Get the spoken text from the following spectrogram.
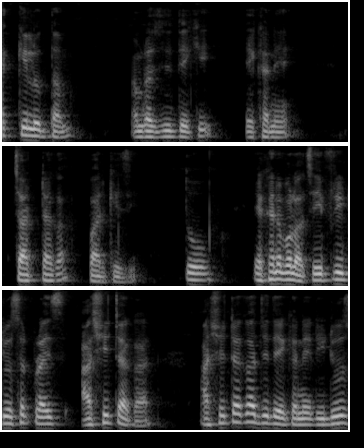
এক কিলোর দাম আমরা যদি দেখি, এখানে চার টাকা পার কেজি। তো এখানে বলা আছে ইফ রিডিউসের প্রাইস আশি টাকা আশি টাকা যদি এখানে রিডিউস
